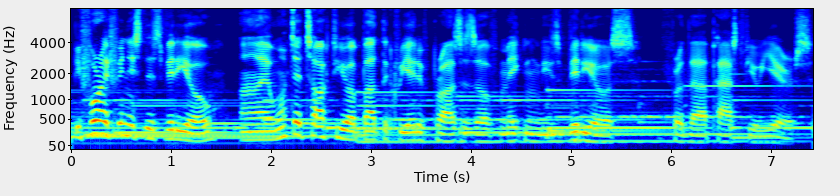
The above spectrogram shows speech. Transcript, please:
Before I finish this video, I want to talk to you about the creative process of making these videos for the past few years.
